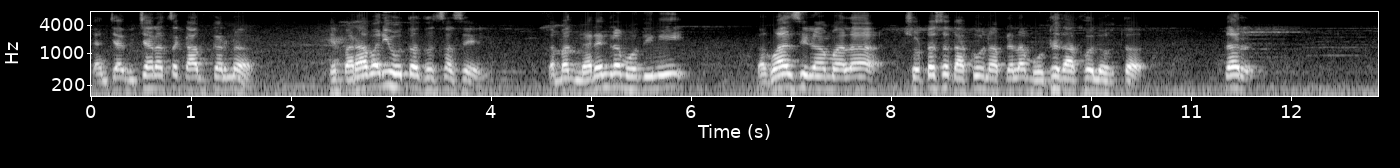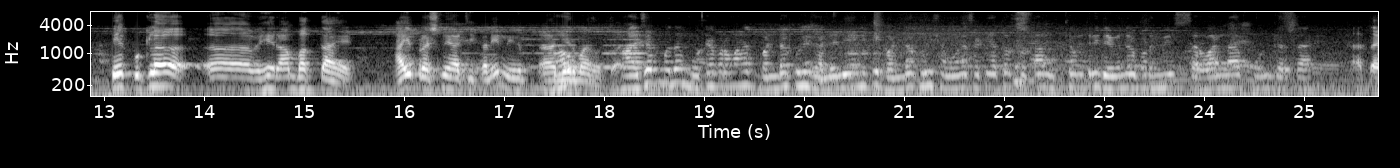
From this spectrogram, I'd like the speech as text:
त्यांच्या विचाराचं काम करणं हे बराबरी होतच असेल. तर मग नरेंद्र मोदींनी भगवान श्रीरामाला छोटंसं दाखवून आपल्याला मोठं दाखवलं होतं. तर ते कुठलं हे रामभक्त आहे हाही प्रश्न या ठिकाणी निर्माण होतो भाजपमध्ये मोठ्या प्रमाणात बंडखोरी झालेली आहे आणि ती बंडखोरी शमवण्यासाठी आता स्वतः मुख्यमंत्री देवेंद्र फडणवीस सर्वांना फोन करताय. आता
